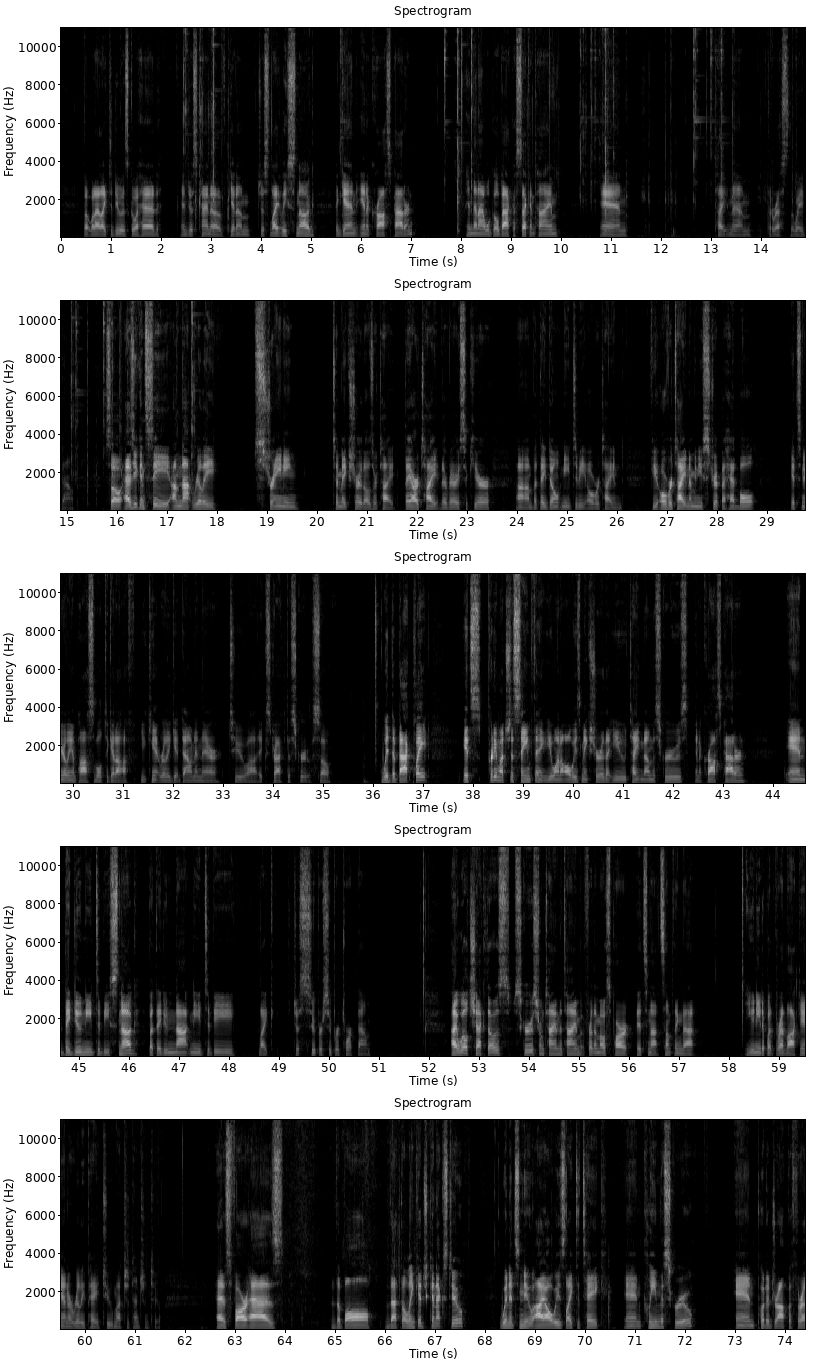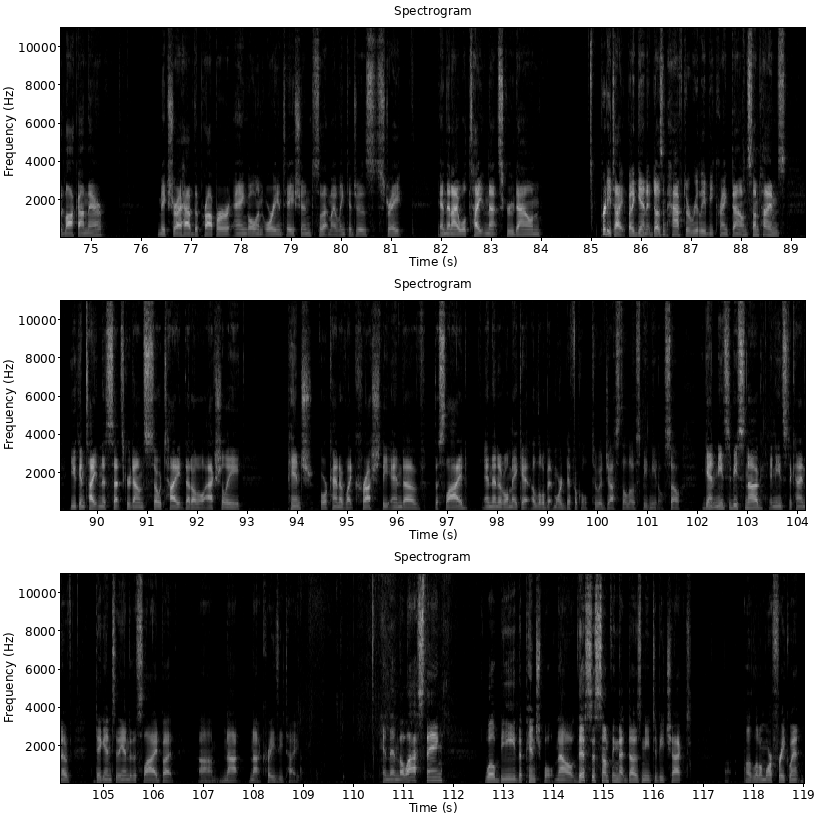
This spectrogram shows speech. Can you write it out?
but what I like to do is go ahead and just kind of get them just lightly snug, again in a cross pattern. And then I will go back a second time and tighten them the rest of the way down. So as you can see, I'm not really straining to make sure those are tight. They are tight, they're very secure, um, but they don't need to be over tightened. If you over tighten them and you strip a head bolt, it's nearly impossible to get off. You can't really get down in there to uh, extract the screw. So with the back plate, it's pretty much the same thing. You want to always make sure that you tighten down the screws in a cross pattern and they do need to be snug, but they do not need to be like just super, super torqued down. I will check those screws from time to time, but for the most part, it's not something that you need to put thread lock in or really pay too much attention to. As far as the ball that the linkage connects to, when it's new, I always like to take and clean the screw and put a drop of thread lock on there. Make sure I have the proper angle and orientation so that my linkage is straight. And then I will tighten that screw down pretty tight. But again, it doesn't have to really be cranked down. Sometimes you can tighten this set screw down so tight that it'll actually pinch or kind of like crush the end of the slide and then it'll make it a little bit more difficult to adjust the low speed needle. So again, needs to be snug. It needs to kind of dig into the end of the slide, but um, not, not crazy tight. And then the last thing will be the pinch bolt. Now, this is something that does need to be checked a little more frequent.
